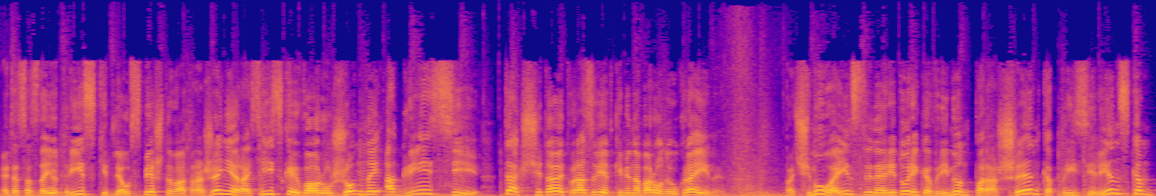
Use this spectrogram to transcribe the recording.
Это создает риски для успешного отражения российской вооруженной агрессии, так считают в разведке Минобороны Украины. Почему воинственная риторика времен Порошенко при Зеленском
